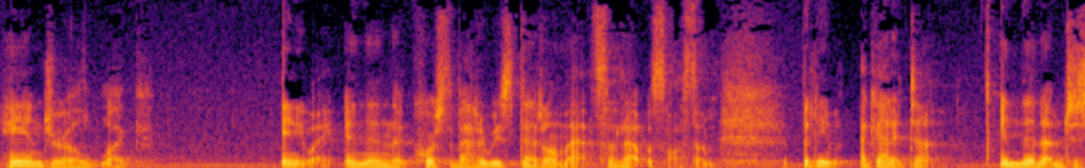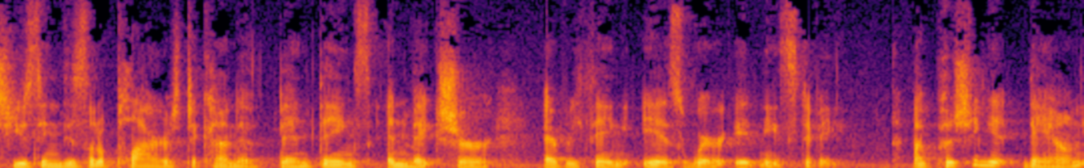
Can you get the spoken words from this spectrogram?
hand drill like anyway, and then of course the battery was dead on that, so that was awesome. But anyway, I got it done. And then I'm just using these little pliers to kind of bend things and make sure everything is where it needs to be. I'm pushing it down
